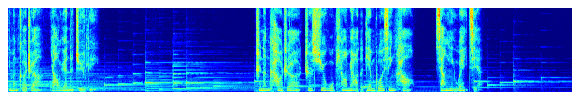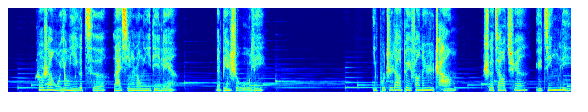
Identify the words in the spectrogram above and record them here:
你们隔着遥远的距离，只能靠着这虚无缥缈的电波信号，相以慰藉。若让我用一个词来形容异地恋，那便是无力。你不知道对方的日常。社交圈与经历，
